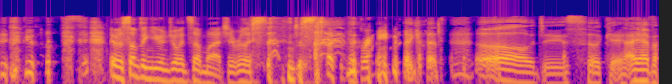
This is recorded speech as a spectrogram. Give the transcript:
It was something you enjoyed so much. It really just stuck in the brain. I got, oh, jeez. Okay, I have a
